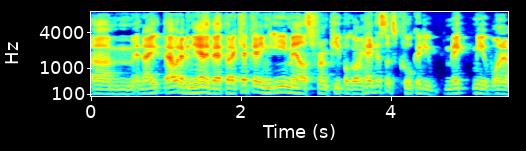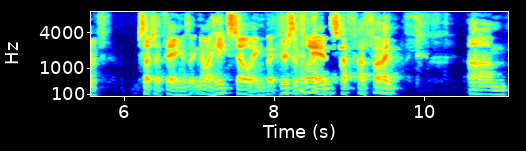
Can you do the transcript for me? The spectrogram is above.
Um, and I that would have been the end of it, but I kept getting emails from people going, "Hey, this looks cool. Could you make me one of such a thing?" I was like, "No, I hate sewing, but here's some plans. have, have fun." Um,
